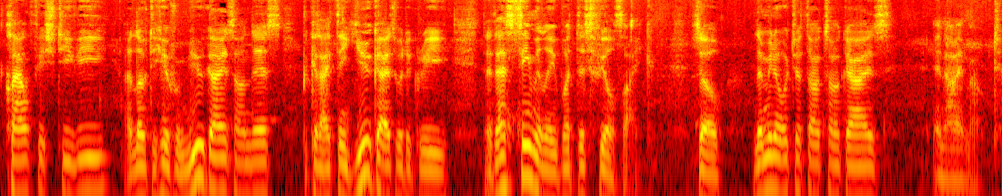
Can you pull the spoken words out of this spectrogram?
Clownfish TV, I'd love to hear from you guys on this because I think you guys would agree that that's seemingly what this feels like. So let me know what your thoughts are, guys, and I'm out.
